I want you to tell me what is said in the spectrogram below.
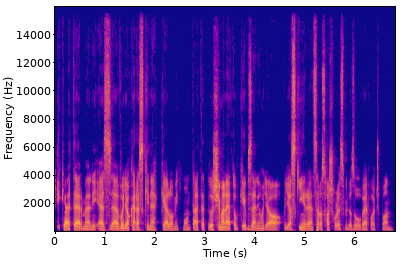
ki kell termelni ezzel, vagy akár a skinekkel, amit mondtál. Tehát például simán lehet tudom képzelni, hogy a, hogy a skin rendszer az hasonló lesz, mint az Overwatch-ban.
